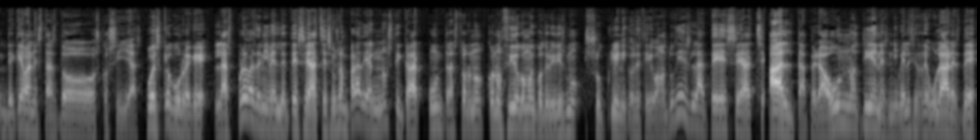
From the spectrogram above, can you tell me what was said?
¿de qué van estas dos cosillas? Pues, ¿qué ocurre? Que las pruebas de nivel de TSH se usan para diagnosticar un trastorno conocido como hipotiroidismo subclínico. Es decir, cuando tú tienes la TSH alta, pero aún no tienes niveles irregulares de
